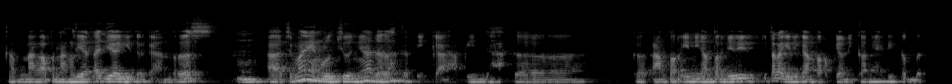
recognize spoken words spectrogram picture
karena nggak pernah lihat aja gitu kan terus hmm. uh, cuman yang lucunya adalah ketika pindah ke ke kantor ini kantor jadi kita lagi di kantor Pionikon ya di Tebet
